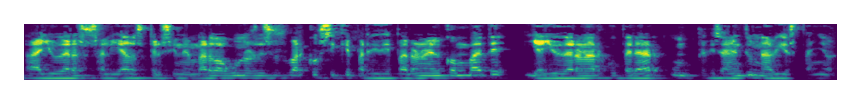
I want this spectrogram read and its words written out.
ayudar a sus aliados, pero sin embargo algunos de sus barcos sí que participaron en el combate y ayudaron a recuperar precisamente un navío español.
